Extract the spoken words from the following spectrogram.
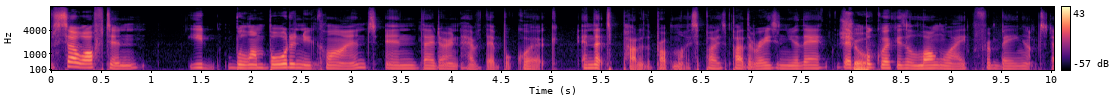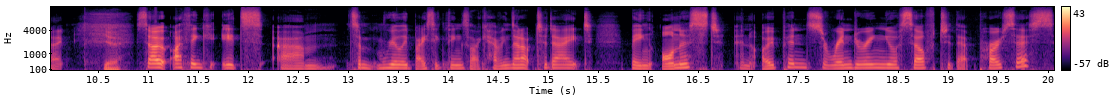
so often you will onboard a new client and they don't have their bookwork and that's part of the problem, I suppose. Part of the reason you're there. Their Sure. bookwork is a long way from being up to date. Yeah. So I think it's um, some really basic things like having that up to date, being honest and open, surrendering yourself to that process.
